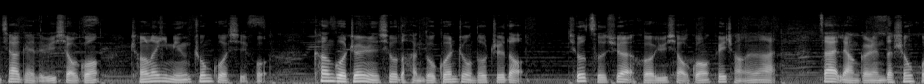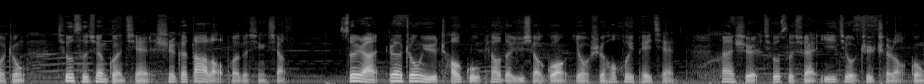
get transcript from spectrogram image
嫁给了于晓光，成了一名中国媳妇。看过真人秀的很多观众都知道，邱瓷炫和于晓光非常恩爱。在两个人的生活中，邱瓷炫管钱，是个大老婆的形象。虽然热衷于炒股票的于晓光有时候会赔钱，但是邱瓷炫依旧支持老公。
